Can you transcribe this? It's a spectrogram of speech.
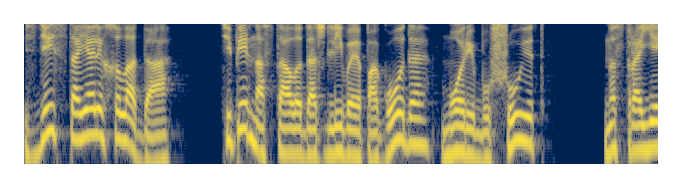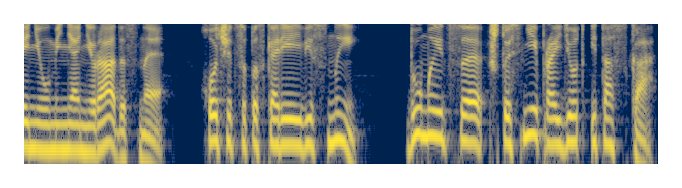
Здесь стояли холода, Теперь настала дождливая погода, море бушует. Настроение у меня нерадостное, хочется поскорее весны. Думается, что с ней пройдет и тоска.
